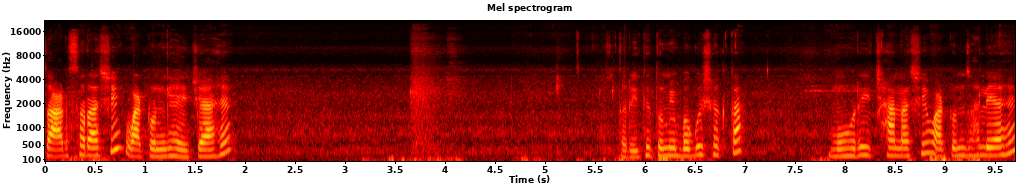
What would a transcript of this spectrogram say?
जाडसर अशी वाटून घ्यायची आहे. तर इथे तुम्ही बघू शकता मोहरी छान अशी वाटून झाली आहे.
